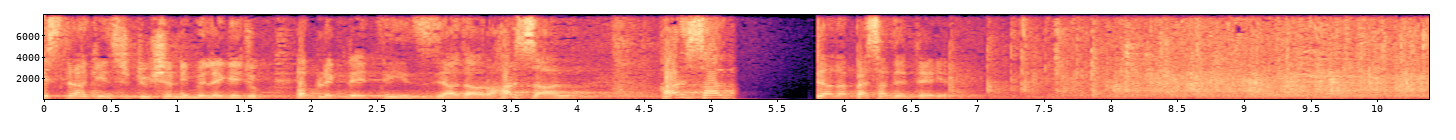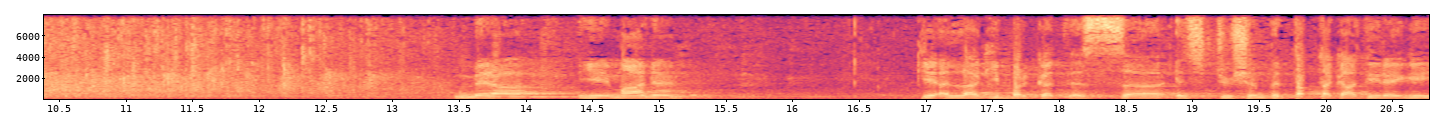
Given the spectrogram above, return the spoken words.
इस तरह की इंस्टीट्यूशन नहीं मिलेगी जो पब्लिक ने इतनी ज़्यादा और हर साल हर साल ज़्यादा पैसा देते हैं। मेरा ये मान है कि अल्लाह की बरकत इस इंस्टीट्यूशन पे तब तक आती रहेगी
